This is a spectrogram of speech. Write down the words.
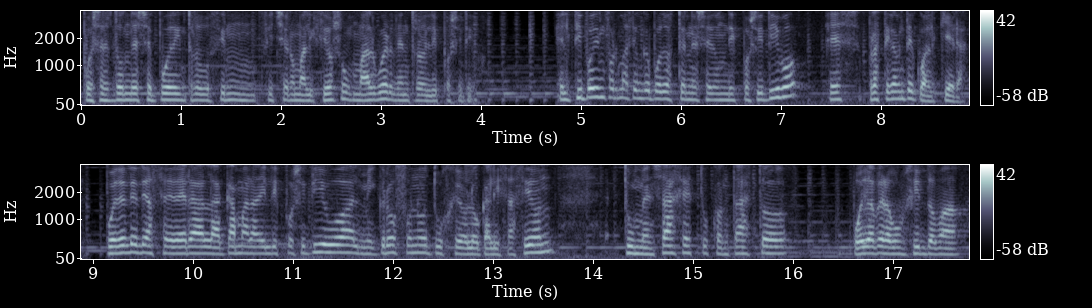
pues es donde se puede introducir un fichero malicioso, un malware dentro del dispositivo. El tipo de información que puede obtenerse de un dispositivo es prácticamente cualquiera. Puedes desde acceder a la cámara del dispositivo, al micrófono, tu geolocalización, tus mensajes, tus contactos. ¿Puede haber algún síntoma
